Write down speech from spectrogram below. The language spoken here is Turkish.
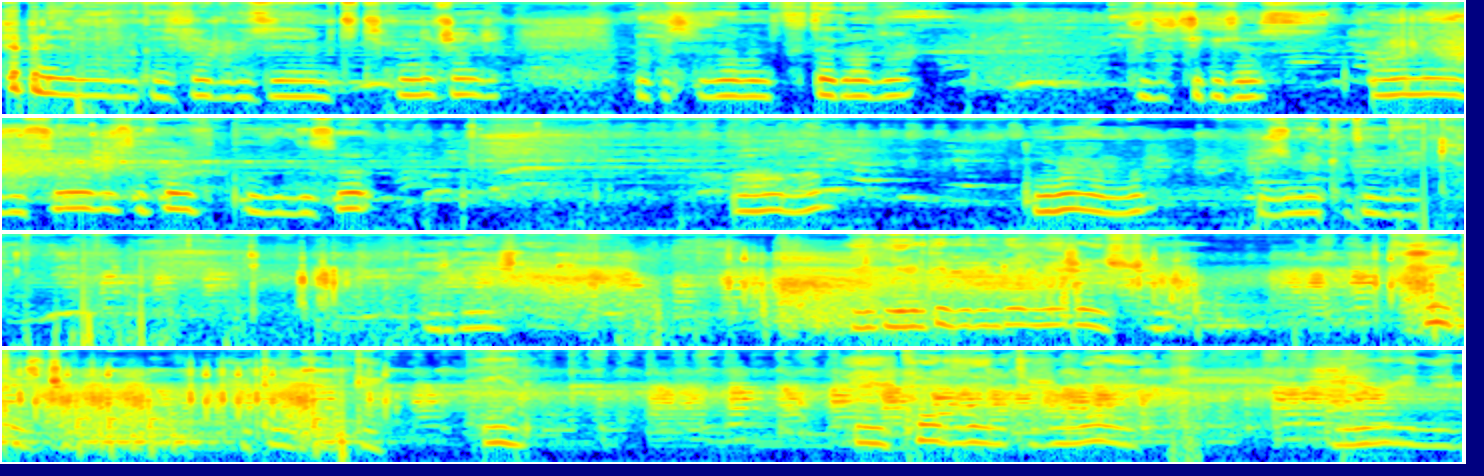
Hepinize merhaba arkadaşlar. Bugün sizlerle birlikte çıkımda çekeceğiz. Bugün sizlerle birlikte tekrardan video çekeceğiz. Aynı videosu bu sefer futbol videosu. Lan. Yeni uyandım. Yüzümü yıkadım direkt yani. Arkadaşlar. Bir yerde birinci olmaya çalışacağım. Full kasacağım. Ha, tamam tamam tamam. Olur. Ya Icardi'den taşım var ya. Yemin ederim.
